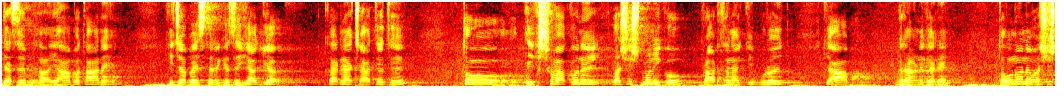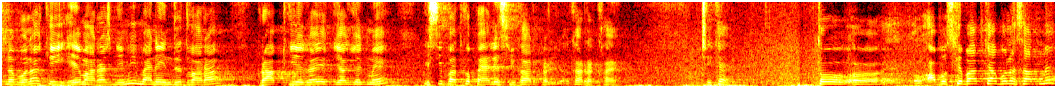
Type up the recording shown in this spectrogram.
जैसे यहाँ बता रहे हैं कि जब इस तरीके से यज्ञ करना चाहते थे तो इक्ष्वाकु ने वशिष्ठ मुनि को प्रार्थना की पुरोहित कि आप ग्रहण करें। तो उन्होंने वशिष्ठ ने बोला कि, हे महाराज निमी, मैंने इंद्र द्वारा प्राप्त किए गए यज्ञ में इसी पद को पहले स्वीकार कर कर रखा है। ठीक है? तो अब उसके बाद क्या बोला साथ में?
